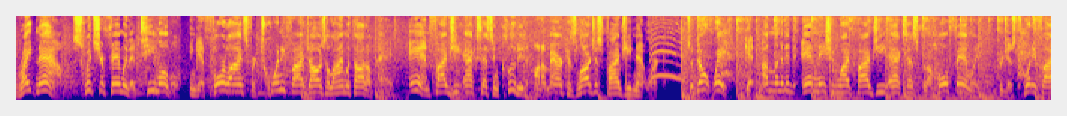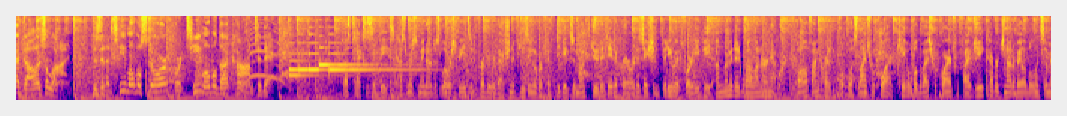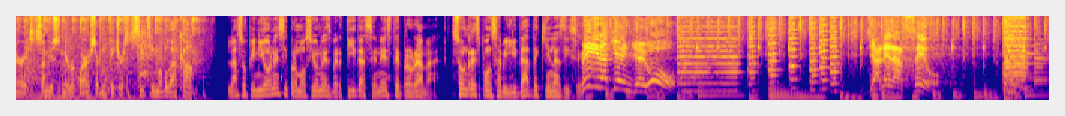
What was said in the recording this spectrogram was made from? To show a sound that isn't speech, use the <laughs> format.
Right now, switch your family to T Mobile and get four lines for $25 a line with AutoPay and 5G access included on America's largest 5G network. So don't wait. Get unlimited and nationwide 5G access for the whole family for just $25 a line. Visit a T Mobile store or T-Mobile.com today. Plus taxes and fees. Customers may notice lower speeds and further reduction if using over 50 gigs a month due to data prioritization. Video at 480p. Unlimited while on our network. Qualifying credit and 4 plus lines required. Capable device required for 5G. Coverage not available in some areas. Some uses may require certain features. Ctmobile.com. Las opiniones y promociones vertidas en este programa son responsabilidad de quien las dice. ¡Mira quién llegó! Janet Arceo.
